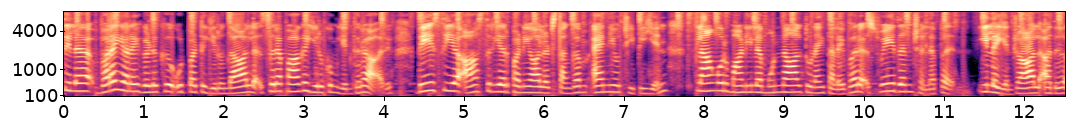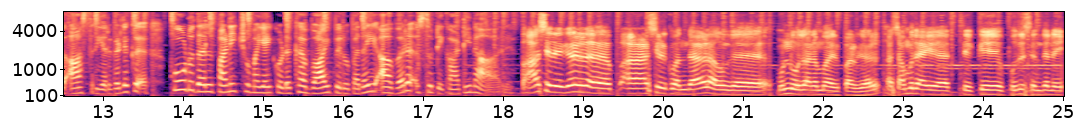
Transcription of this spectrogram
சில வரையறைகளுக்கு உட்பட்டு இருந்தால் சிறப்பாக இருக்கும் என்கிறார். தேசிய ஆசிரியர் பணியாளர் சங்கம் என்யூடிபியின் ஸ்லாங்கூர் மாநில முன்னாள் துணைத் தலைவர் ஸ்வேதன் செல்லப்பன். இல்லையென்றால் அது ஆசிரியர்களுக்கு கூடுதல் பணிச்சுமையை கொடுக்க வாய்ப்பிருப்பதை அவர் சுட்டிக்காட்டினார். ஆசிரியர்கள் அரசியலுக்கு வந்தால் அவங்க முன் இருப்பார்கள். சமுதாயத்துக்கு புது சிந்தனை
